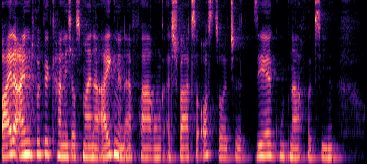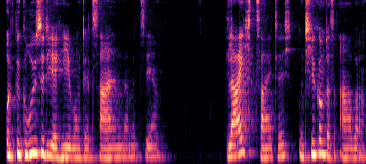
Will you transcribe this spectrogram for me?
Beide Eindrücke kann ich aus meiner eigenen Erfahrung als schwarze Ostdeutsche sehr gut nachvollziehen und begrüße die Erhebung der Zahlen damit sehr. Gleichzeitig, und hier kommt das Aber,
